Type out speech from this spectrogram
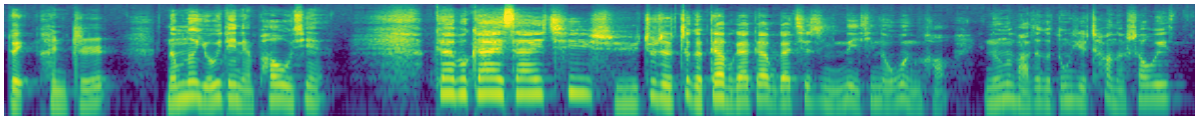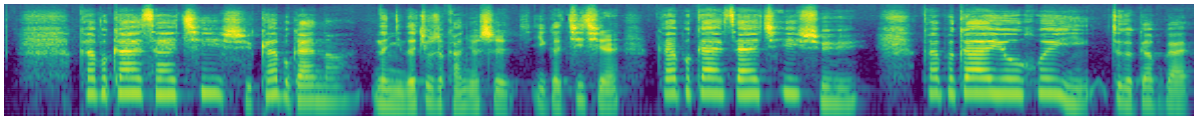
对，很直。能不能有一点点抛物线？该不该再继续？就是这个该不该该不该，其实你内心的问号，你能不能把这个东西唱的稍微？该不该再继续？该不该呢？那你的就是感觉是一个机器人，该不该再继续？该不该有回应？这个该不该？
